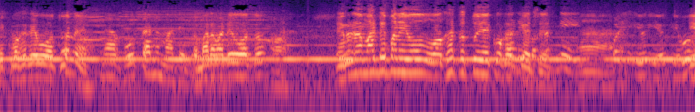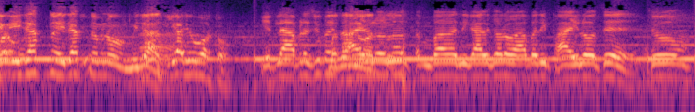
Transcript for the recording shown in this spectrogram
એક વખત એવો હતો ને? પોતાના માટે. તમારા માટે એવો હતો? એમના માટે પણ એવો વખત હતો એક વખત કે છે? એ- એ જાતનો એ જાતનો એમનો મિજાજ. એવો હતો. એટલે આપણે શું કઈ ફાઇલો નો સંભાવે નિકાલ કરો. આ બધી ફાઇલો છે. જો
